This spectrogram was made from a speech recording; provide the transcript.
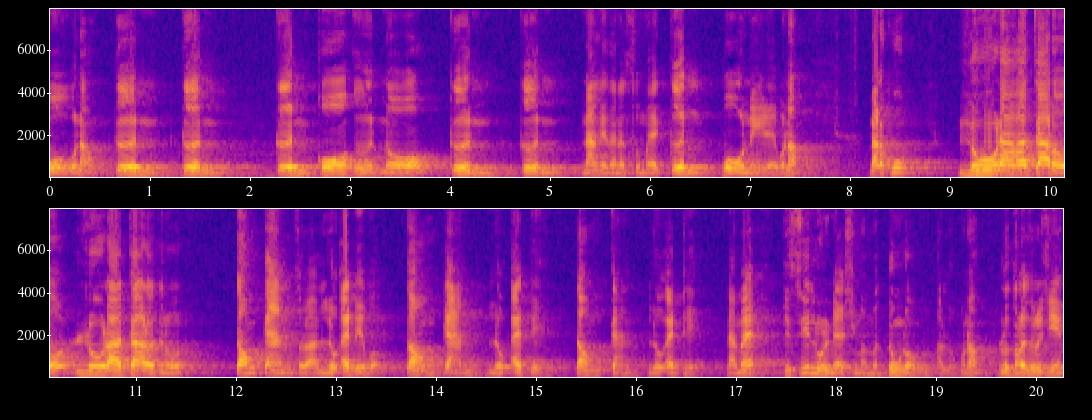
ပေါ်နော်เกินเกิน เกินกอเอิดหนอเกินเกินနားငယ်တဲ့ဆိုမဲ့เกินပေါ်နေတယ်ဗောနော်နောက်တစ်ခုလိုတာကကြတော့လိုတာကြတော့ကျွန်တော်တောင်းကန်ဆိုတာလိုအပ်တယ်ဗောတောင်းကန်လိုအပ်တယ်တောင်းကန်လိုအပ်တယ်ဒါပေမဲ့ပစ္စည်းလိုနေတဲ့အချိန်မှာမသုံးတော့ဘူးအဲ့လိုဗောနော်ဘယ်လိုသုံးလဲဆိုလို့ရှိရင်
